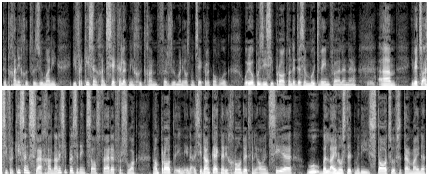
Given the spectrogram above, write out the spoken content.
dit gaan nie goed vir Zuma nie. Die verkiesing gaan sekerlik nie goed gaan vir Zuma nie. Ons moet sekerlik nog ook oor die oppositie praat want dit is 'n moedwen vir hulle, né? Ehm um, jy weet so as die verkiesing sleg gaan, dan is die president selfs verder verswak. Dan praat en en as jy dan kyk na die grondwet van die ANC, hoe belyn ons dit met die staatshoof se termyne?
